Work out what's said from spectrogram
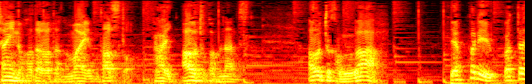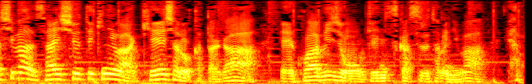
社員の方々の前に立つと、はい。アウトカムなんですか？アウトカムは、やっぱり私は最終的には経営者の方が、えーコアビジョンを現実化するためには、やっ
